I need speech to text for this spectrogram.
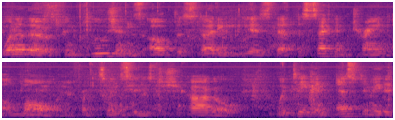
one of the conclusions of the study is that the second train alone from Twin Cities to Chicago would take an estimated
